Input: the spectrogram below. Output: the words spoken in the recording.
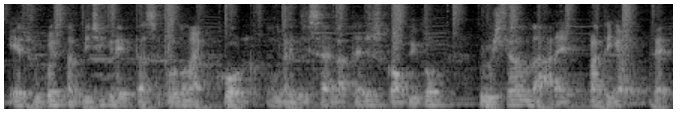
E su questa bicicletta secondo me con un reggisella telescopico riuscite ad andare praticamente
